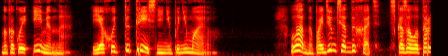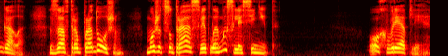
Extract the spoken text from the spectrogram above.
Но какой именно? Я хоть ты тресни не понимаю. Ладно, пойдемте отдыхать, сказала Таргала. Завтра продолжим. Может, с утра светлая мысль осенит. Ох, вряд ли.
